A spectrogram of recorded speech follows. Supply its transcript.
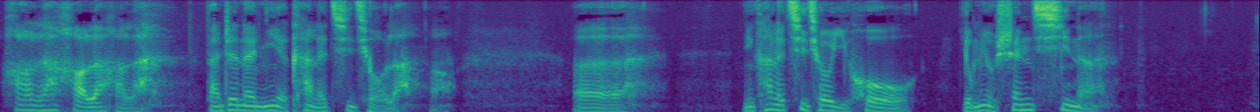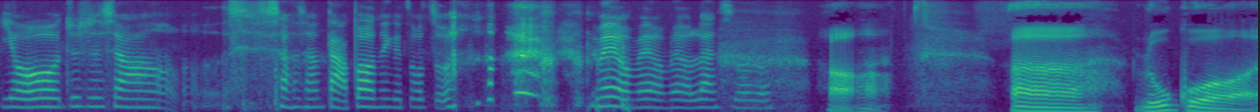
好了，好了，好了，反正呢，你也看了气球了啊，呃，你看了气球以后有没有生气呢？有，就是想想想打爆那个作者，没有，没有，没有乱说的。啊啊，呃。如果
